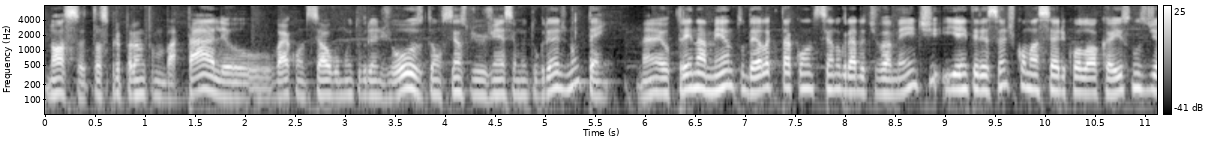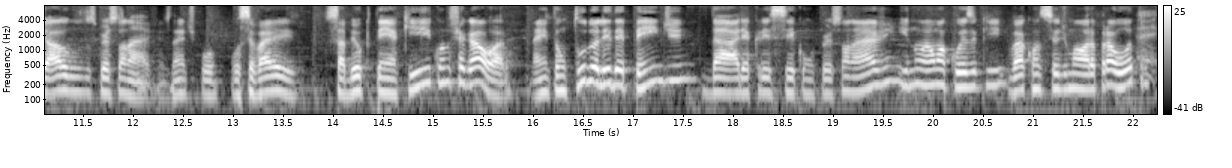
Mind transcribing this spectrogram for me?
nossa, tá se preparando para uma batalha ou vai acontecer algo muito grandioso, tem um senso de urgência muito grande. Não tem. Né? É o treinamento dela que está acontecendo gradativamente e é interessante como a série coloca isso nos diálogos dos personagens, né? Tipo, você vai saber o que tem aqui quando chegar a hora. Né? Então tudo ali depende da área crescer como personagem e não é uma coisa que vai acontecer de uma hora para outra. É.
